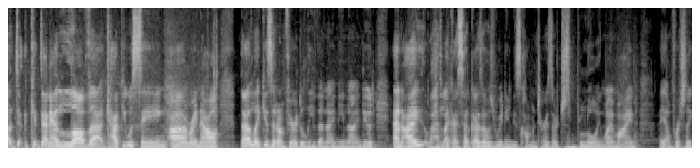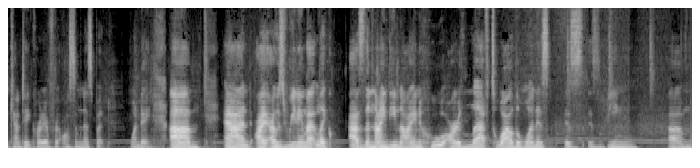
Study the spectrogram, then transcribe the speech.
Uh, Danny, I love that. Kathy was saying uh, right now that like, is it unfair to leave the ninety nine, dude? And I, like I said, guys, I was reading these commentaries are just blowing my mind. I unfortunately can't take credit for awesomeness, but one day. Um, and I, I was reading that like as the ninety nine who are left while the one is is is being um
